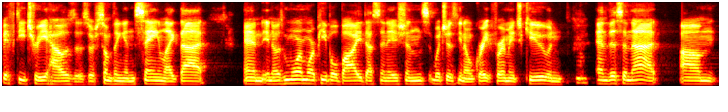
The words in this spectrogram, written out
50 tree houses or something insane like that and you know as more and more people buy destinations which is you know great for mhq and mm-hmm. and this and that um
